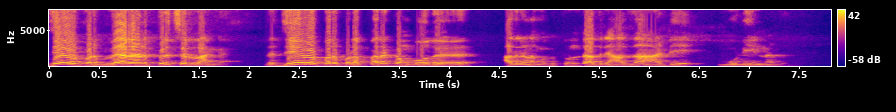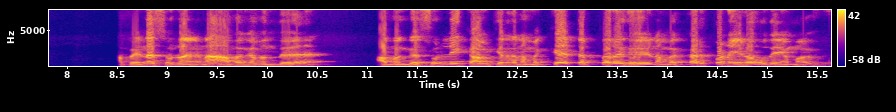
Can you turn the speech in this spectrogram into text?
ஜீவ பிறப்பு வேறன்னு பிரிச்சிடுறாங்க. இந்த ஜீவ பிறப்புல பிறக்கும் போது அதுல நமக்கு துண்டா தெரியும் அதுதான் அடி முடின்னது அப்ப என்ன சொல்றாங்கன்னா அவங்க வந்து அவங்க சொல்லி காமிக்கிறத நம்ம கேட்ட பிறகு நம்ம கற்பனையில உதயமாகுது.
